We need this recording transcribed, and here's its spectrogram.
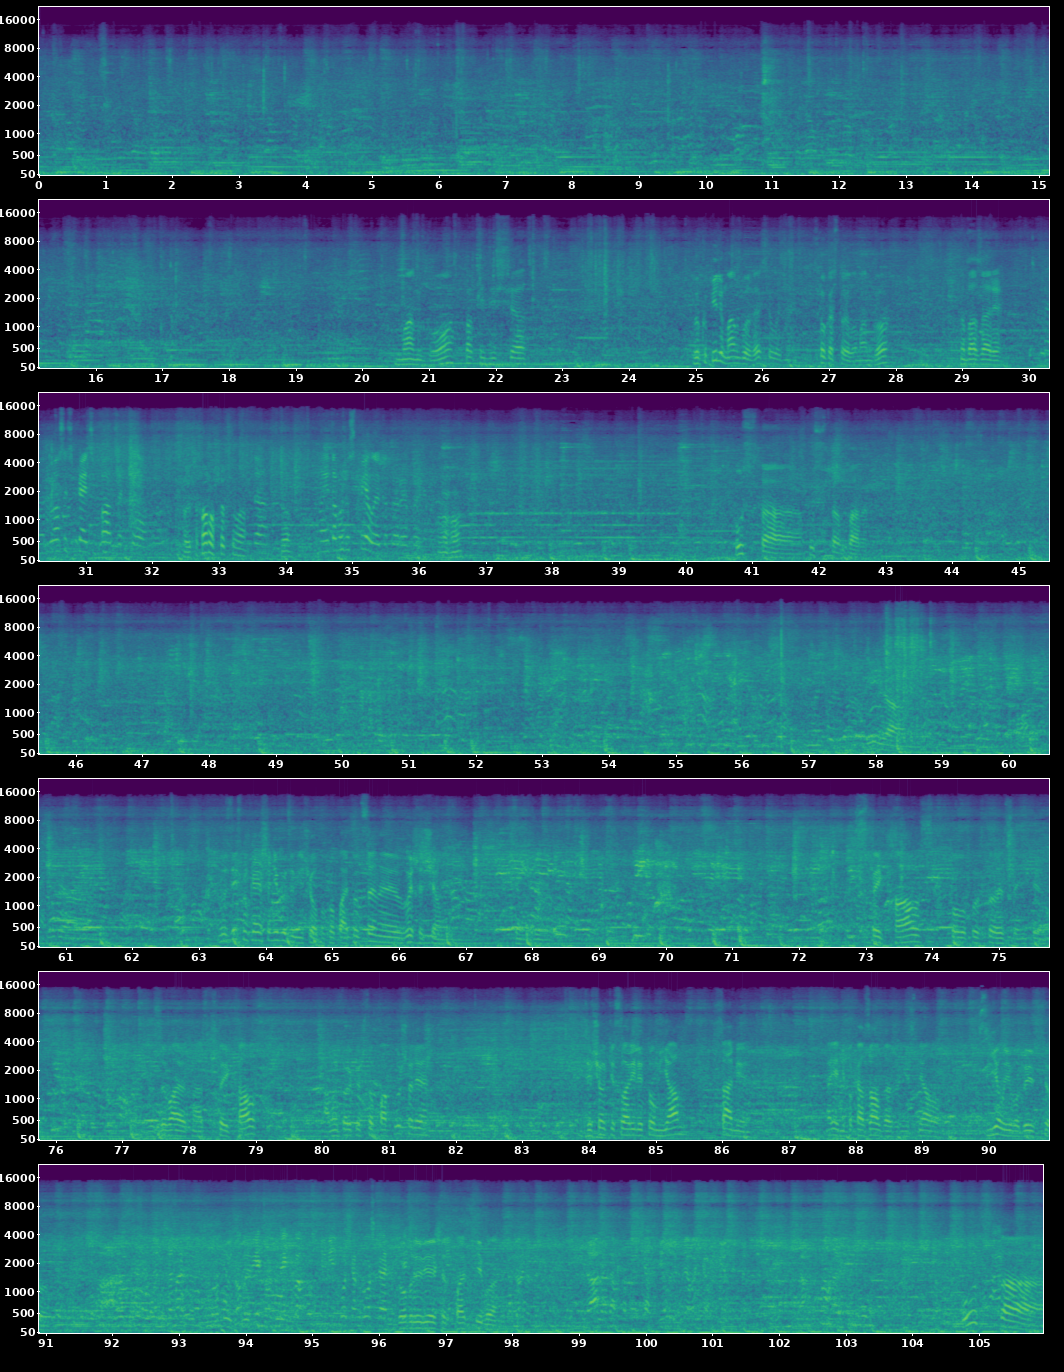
Манго по 50. Вы купили манго, да, сегодня? Сколько стоило манго на базаре? Э, 25 бат за кило. Ну, Это хорошая цена. Да. Да. Но они там уже спелые, которые были. Ага. Пусто, пусто в барах. Конечно, не будем ничего покупать. Тут цены выше, чем, чем. Стейкхаус полупустой центре. Вызывают нас стейкхаус. А мы только что покушали. Девчонки сварили том ям сами. А я не показал даже, не снял. Съел его, да и все. Добрый вечер. Добрый вечер, спасибо. Да, да, да, сейчас сделали прямо сейчас. Пусто.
